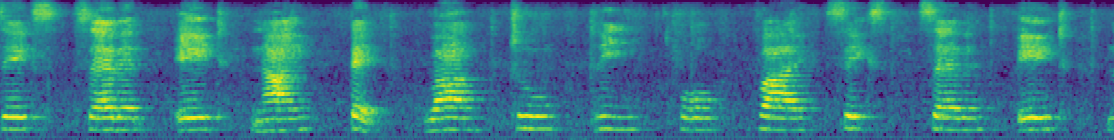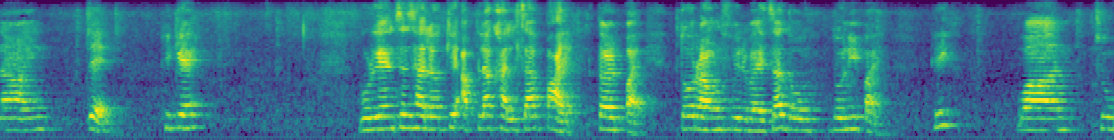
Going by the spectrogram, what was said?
six seven eight nine ten. One two three four five six seven eight nine ten. ठीक आहे गुडघ्यांचं झालं की आपला खालचा पाय तळपाय तो राऊंड फिरवायचा दो दोन्ही पाय ठीक one two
